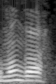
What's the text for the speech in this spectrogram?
不満が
